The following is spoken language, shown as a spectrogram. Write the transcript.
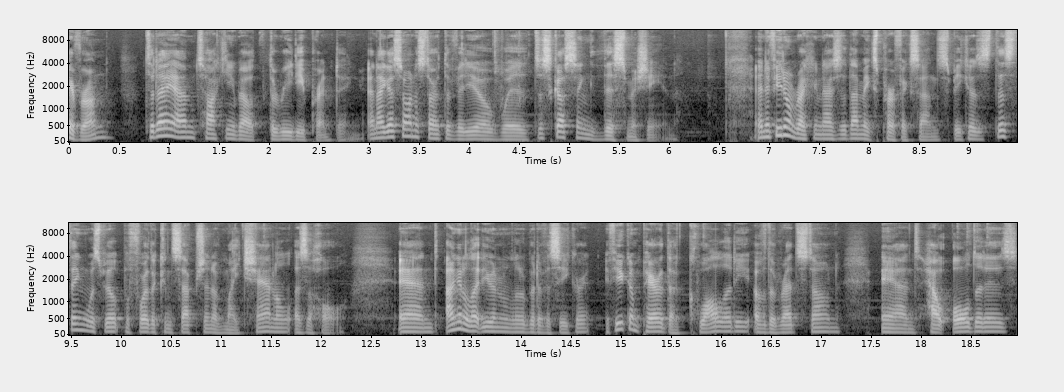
everyone, today I'm talking about 3D printing, and I guess I want to start the video with discussing this machine. And if you don't recognize it, that makes perfect sense, because this thing was built before the conception of my channel as a whole. And I'm going to let you in a little bit of a secret. If you compare the quality of the redstone and how old it is,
